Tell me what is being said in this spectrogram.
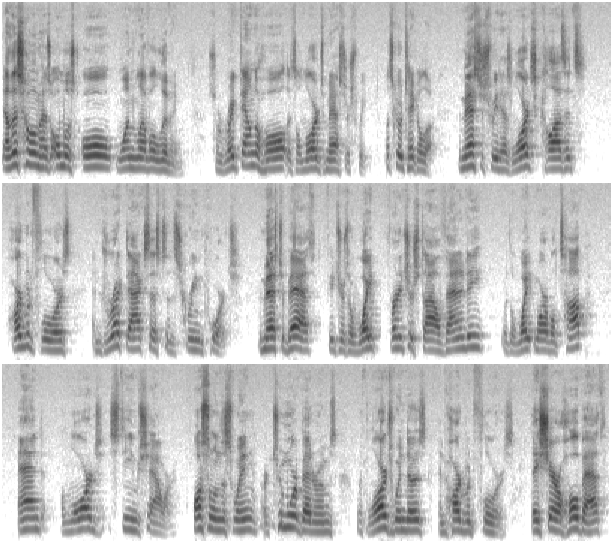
Now this home has almost all one level living. So right down the hall is a large master suite. Let's go take a look. The master suite has large closets, hardwood floors, and direct access to the screen porch. The master bath features a white furniture style vanity with a white marble top and a large steam shower. Also in this wing are two more bedrooms with large windows and hardwood floors. They share a hall bath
